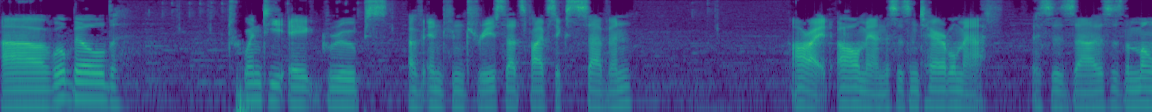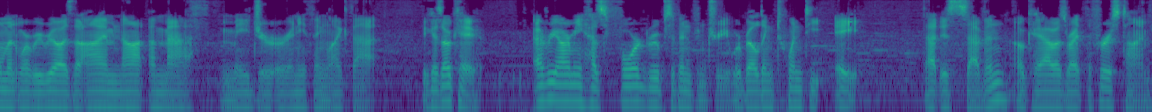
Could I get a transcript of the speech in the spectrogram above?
Uh, we'll build 28 groups of infantry, so that's 5, 6, 7. Alright, oh man, this is some terrible math. This is, uh, this is the moment where we realize that I'm not a math major or anything like that. Because, okay, every army has four groups of infantry. We're building 28. That is 7. Okay, I was right the first time.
